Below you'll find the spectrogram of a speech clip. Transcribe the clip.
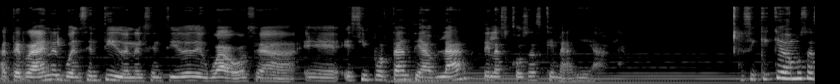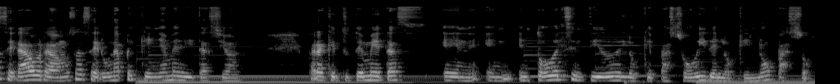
aterrada en el buen sentido, en el sentido de, wow, o sea, eh, es importante hablar de las cosas que nadie habla. Así que, ¿qué vamos a hacer ahora? Vamos a hacer una pequeña meditación para que tú te metas en, en todo el sentido de lo que pasó y de lo que no pasó.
